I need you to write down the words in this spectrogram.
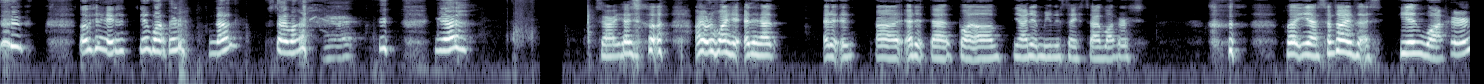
okay, skinwalker. None? Skywalker. Yeah. yeah. Sorry, guys. I don't know why I edit that, edit, uh, edit that, but um, yeah, I didn't mean to say Skywalkers. but yeah, sometimes uh, skinwalker,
